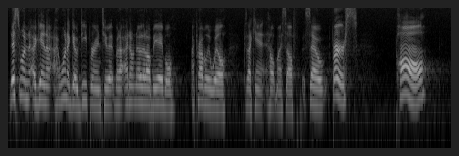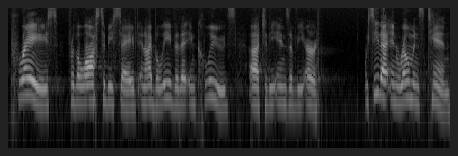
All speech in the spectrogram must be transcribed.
This one, again, I, I want to go deeper into it, but I don't know that I'll be able. I probably will because I can't help myself. So, first, Paul prays for the lost to be saved, and I believe that it includes uh, to the ends of the earth. We see that in Romans 10.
